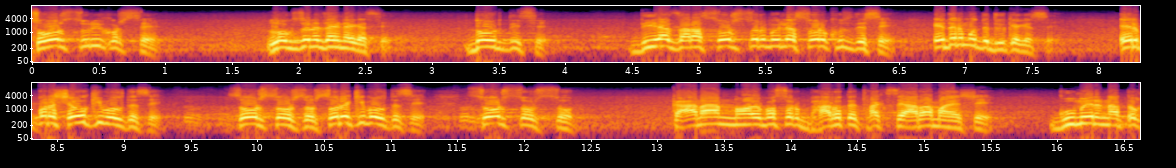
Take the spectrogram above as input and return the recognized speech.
চোর চুরি করছে, লোকজনে যাই না গেছে, দৌড় দিছে। দিয়া যারা চোর চোর বইলে চোর খুঁজতেছে, এদের মধ্যে ঢুকে গেছে। এরপরে সেও কি বলতেছে? চোর চোর চোর চোরে কি বলতেছে? চোর চোর চোর কারা নয় বছর ভারতে থাকছে আরামায়েসে গুমের নাটক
